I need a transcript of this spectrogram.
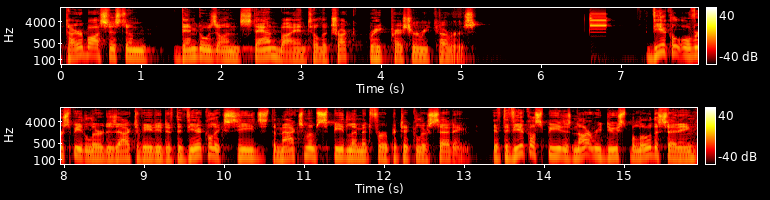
tire boss system then goes on standby until the truck brake pressure recovers. Vehicle overspeed alert is activated if the vehicle exceeds the maximum speed limit for a particular setting. If the vehicle speed is not reduced below the setting,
